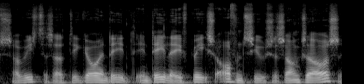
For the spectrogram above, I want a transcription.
så viste det sig, at det gjorde en del, en del af FB's offensiv sæson så også.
